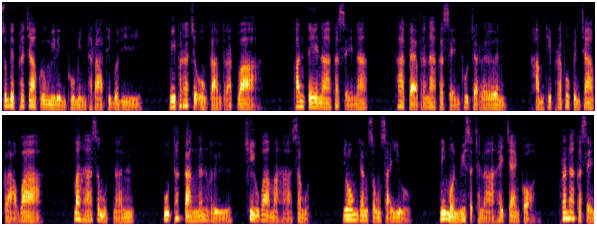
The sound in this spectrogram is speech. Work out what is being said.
สมเด็จพระเจ้ากรุงมิลินภูมินทราธิบดี มีพระราชโองการตรัสว่า พันเตนาคเสนะข้าแต่พระนาคเสนผู้เจริญคำที่พระผู้เป็นเจ้ากล่าวว่า มหาสมุทรนั้น อุทกังนั้นหรือชื่อว่ามหาสมุทรโยมยังสงสัยอยู่ นิมนต์วิสัชนาให้แจ้งก่อน พระนาคเสน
